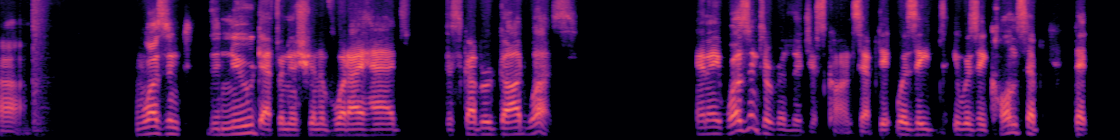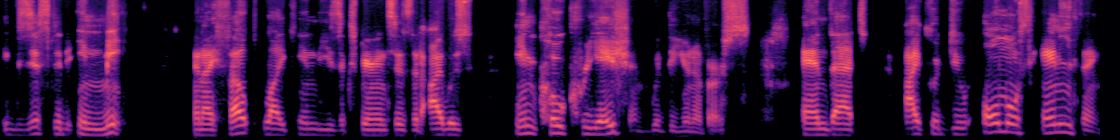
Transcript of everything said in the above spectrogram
uh, wasn't the new definition of what I had discovered God was. And it wasn't a religious concept. It was a it was a concept that existed in me. And I felt like in these experiences that I was in co-creation with the universe and that I could do almost anything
